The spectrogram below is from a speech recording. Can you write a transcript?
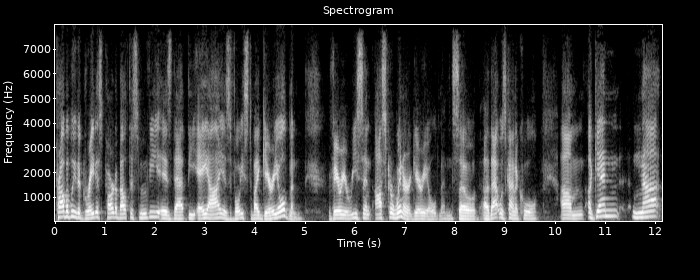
probably the greatest part about this movie is that the AI is voiced by Gary Oldman very recent Oscar winner Gary Oldman. So uh, that was kind of cool. Um, again, not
